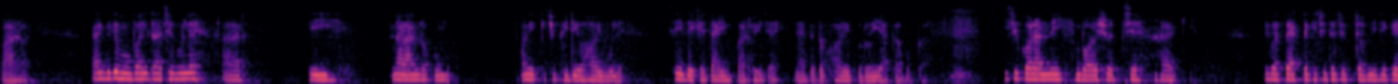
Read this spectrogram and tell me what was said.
পার হয়। একদিকে মোবাইলটা আছে বলে আর এই নানান রকম অনেক কিছু ভিডিও হয় বলে সেই দেখে টাইম পার হয়ে যায়। নয়তো তো ঘরে পুরোই একা বোকা। কিছু করার নেই, বয়স হচ্ছে আর কি। এবার তো একটা কিছুতে চুপচাপ নিজেকে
